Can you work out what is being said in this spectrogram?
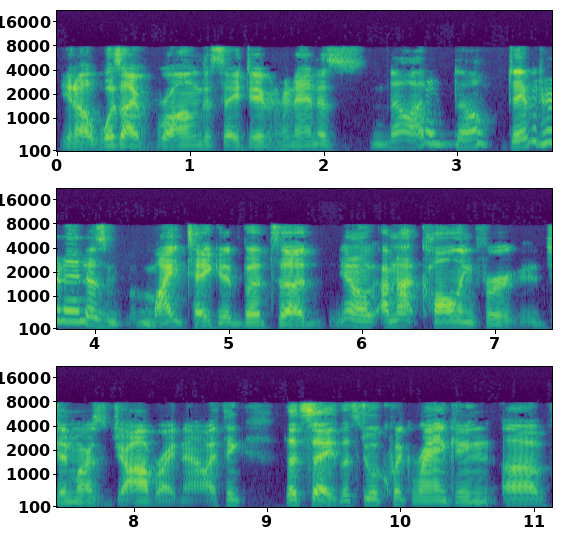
you know, was I wrong to say David Hernandez? No, I don't know. David Hernandez might take it, but uh, you know, I'm not calling for Jeanmar's job right now. I think let's say let's do a quick ranking of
